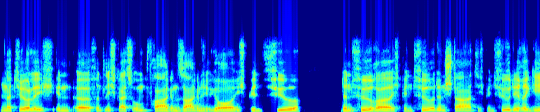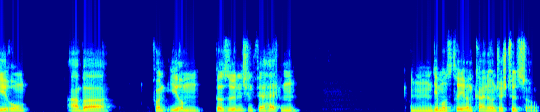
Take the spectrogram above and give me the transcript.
natürlich in äh, Öffentlichkeitsumfragen sagen ja, ich bin für den Führer, ich bin für den Staat, ich bin für die Regierung, aber von ihrem persönlichen Verhalten hm, demonstrieren keine Unterstützung.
